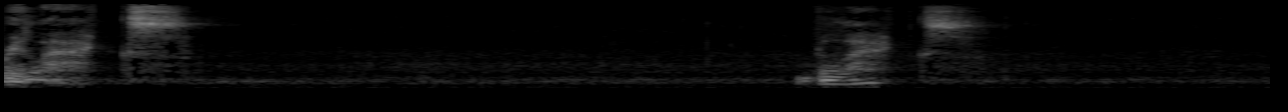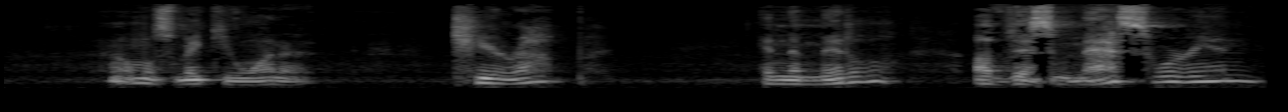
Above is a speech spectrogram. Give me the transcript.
relax. Relax. It almost make you want to tear up in the middle of this mess we're in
